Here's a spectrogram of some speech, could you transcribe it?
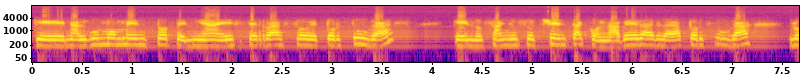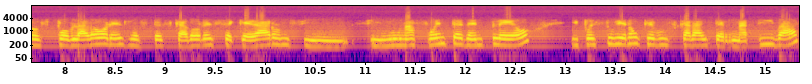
que en algún momento tenía este rastro de tortugas que en los años 80 con la veda de la tortuga los pobladores, los pescadores se quedaron sin, sin una fuente de empleo y pues tuvieron que buscar alternativas.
